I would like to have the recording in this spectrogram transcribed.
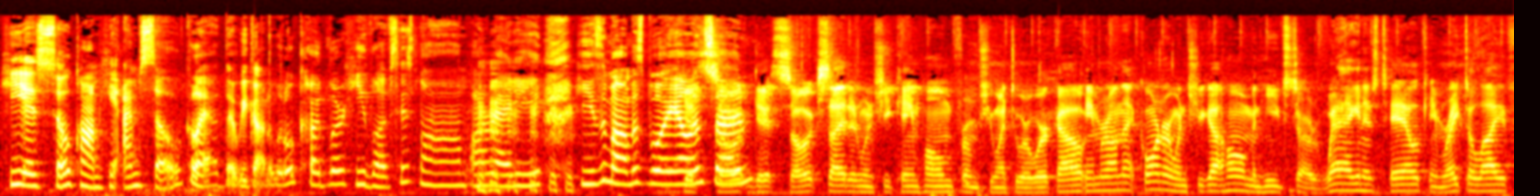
He is so calm. He, I'm so glad that we got a little cuddler. He loves his mom already. He's a mama's boy, Ellen Gets so, said. gets so excited when she came home from she went to her workout. Came around that corner when she got home, and he started wagging his tail, came right to life.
